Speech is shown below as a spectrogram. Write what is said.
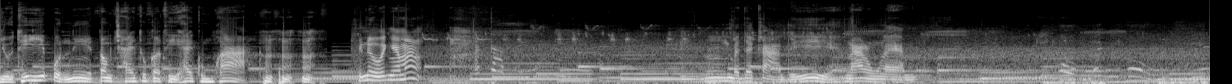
อยู่ที่ญี่ปุ่นนี่ต้องใช้ทุกนาทีให้คุ้มค่าพี่หนูเป็นไงมั่งอากาศดีอืมบรรยากาศดีหน้าโรงแรมมีโอ่งด้วยมีโอ่งเนี่ย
